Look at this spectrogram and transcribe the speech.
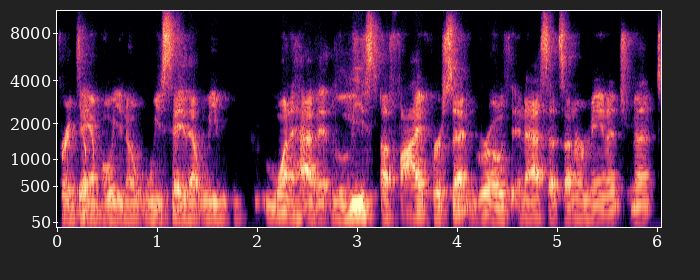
For example, you know, we say that we want to have at least a 5% growth in assets under management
